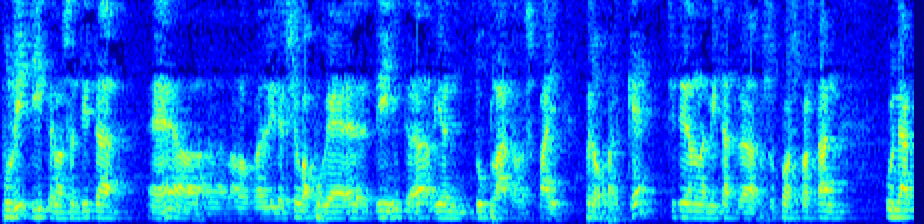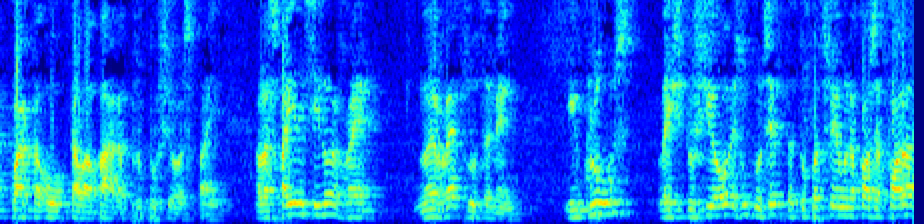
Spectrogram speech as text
polític, en el sentit de eh, la direcció va poder dir que havien doblat l'espai però per què? si tenen la meitat de pressupost per tant una quarta o octava part en proporció a l'espai l'espai en si no és res no és res absolutament inclús la institució és un concepte. Tu pots fer una cosa fora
